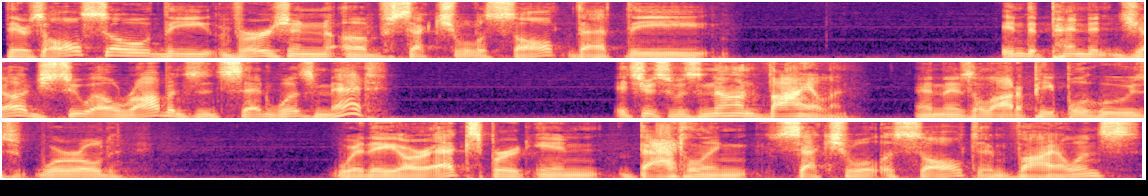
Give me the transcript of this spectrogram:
There's also the version of sexual assault that the independent judge, Sue L. Robinson, said was met. It just was nonviolent. And there's a lot of people whose world, where they are expert in battling sexual assault and violence,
